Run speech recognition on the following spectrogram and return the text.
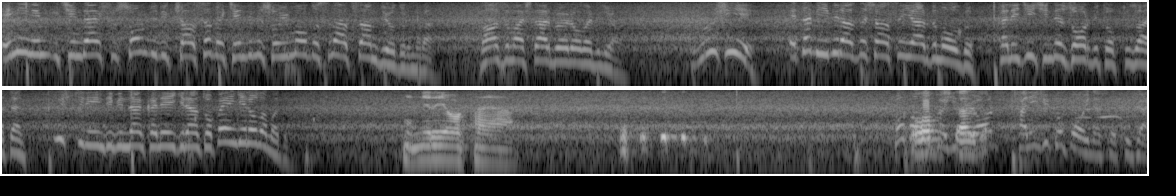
Eminim içinden şu son düdük çalsa da kendimi soyunma odasına atsam diyordur Murat. Bazı maçlar böyle olabiliyor. Vuruş iyi. E tabii biraz da şansın yardımı oldu. Kaleci için de zor bir toptu zaten. Üst direğin dibinden kaleye giren topa engel olamadı. Nereye orta ya? Top Hop, geldi. gidiyor. Kaleci topu oyuna sokacak.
